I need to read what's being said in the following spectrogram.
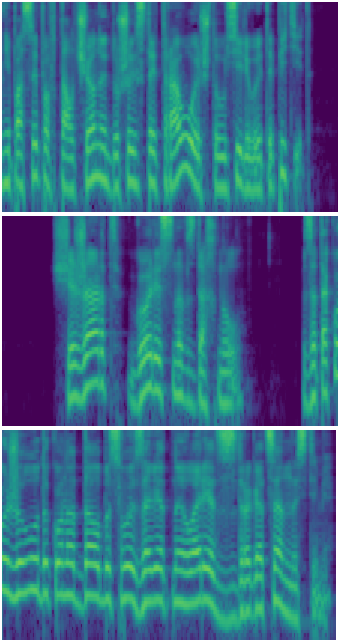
не посыпав толченой душистой травой, что усиливает аппетит. Щежарт горестно вздохнул. За такой желудок он отдал бы свой заветный ларец с драгоценностями,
